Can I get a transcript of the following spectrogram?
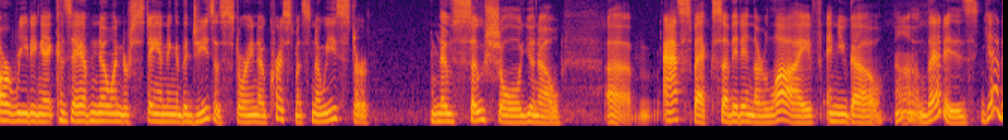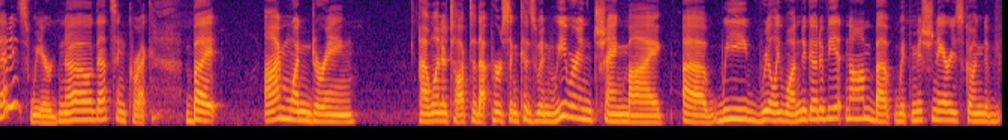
are reading it because they have no understanding of the Jesus story, no Christmas, no Easter, no social, you know, um, aspects of it in their life, and you go, oh, that is, yeah, that is weird. No, that's incorrect. But I'm wondering, I want to talk to that person because when we were in Chiang Mai, uh, we really wanted to go to Vietnam, but with missionaries going to,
